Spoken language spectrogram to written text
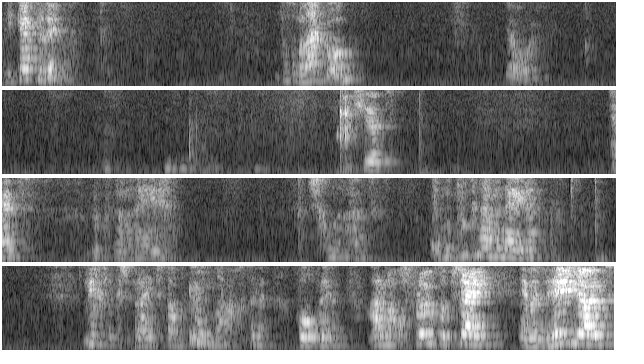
En je kijkt alleen maar. Je voelt hem al aankomen. Ja hoor. Shirt. Hemd broek naar beneden. Schoenen uit. Onderbroek naar beneden. Lichtelijke spreidstand, kom naar achteren. Voorliggen. Armen als vleugel opzij. En met heel uit.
